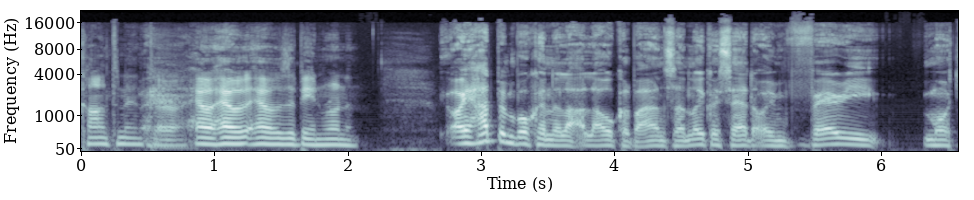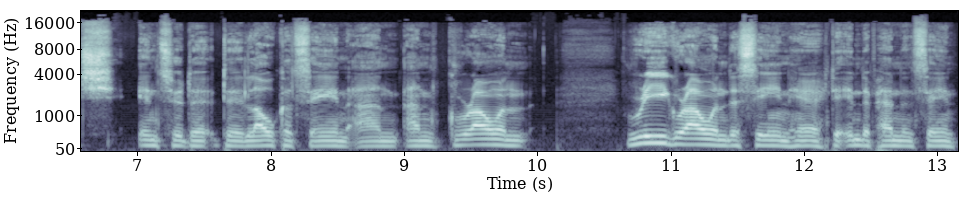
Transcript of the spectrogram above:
continent? Or how, how, how has it been running? I had been booking a lot of local bands, and like I said, I'm very much into the, the local scene and, and growing, regrowing the scene here, the independent scene,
